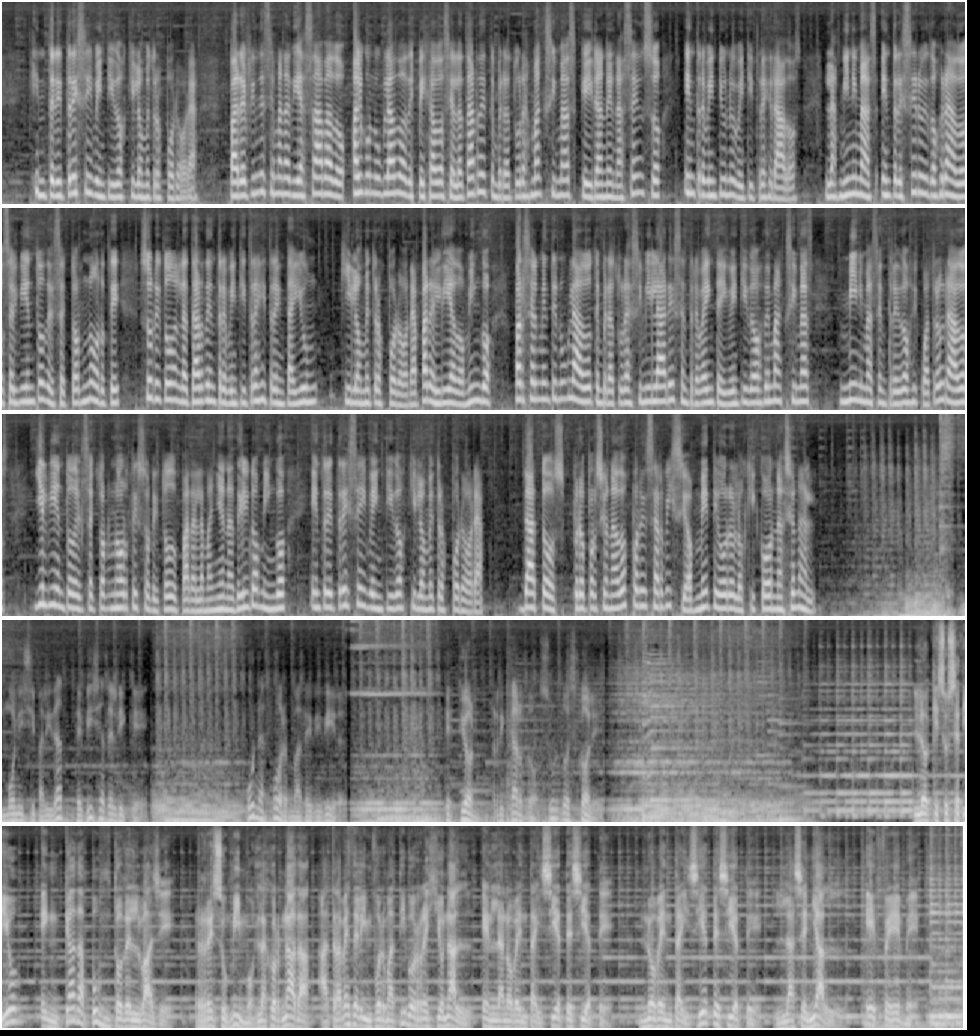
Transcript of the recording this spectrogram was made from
entre 13 y 22 kilómetros por hora. Para el fin de semana, día sábado, algo nublado a despejado hacia la tarde, temperaturas máximas que irán en ascenso entre 21 y 23 grados. Las mínimas entre 0 y 2 grados, el viento del sector norte, sobre todo en la tarde entre 23 y 31 kilómetros por hora. Para el día domingo, parcialmente nublado, temperaturas similares entre 20 y 22 de máximas, mínimas entre 2 y 4 grados, y el viento del sector norte, sobre todo para la mañana del domingo, entre 13 y 22 kilómetros por hora. Datos proporcionados por el Servicio Meteorológico Nacional. Municipalidad de Villa del Lique. Una forma de vivir. Gestión Ricardo Zurdo Escole. Lo que sucedió en cada punto del valle. Resumimos la jornada a través del informativo regional en la 977. 977 La Señal FM.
